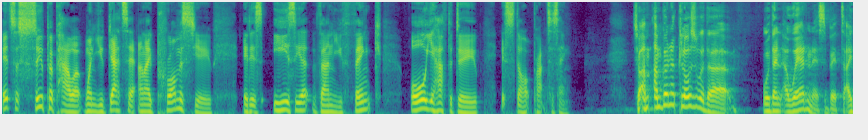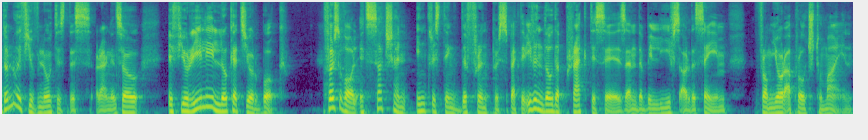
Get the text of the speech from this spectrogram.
It's a superpower when you get it. And I promise you, it is easier than you think. All you have to do is start practicing. So I'm, I'm going to close with a with an awareness bit. I don't know if you've noticed this, Rangan. So if you really look at your book, first of all, it's such an interesting, different perspective. Even though the practices and the beliefs are the same, from your approach to mine,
